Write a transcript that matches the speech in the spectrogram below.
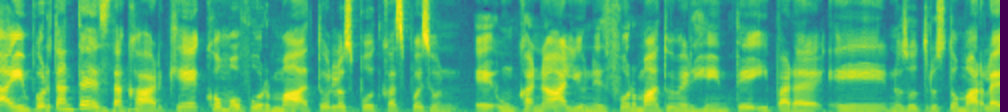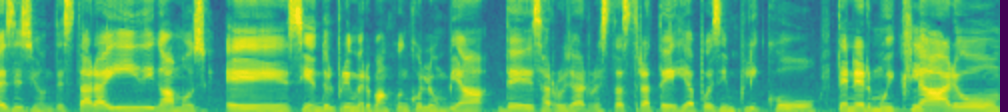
Hay importante destacar que como formato los podcasts pues son eh, un canal y un formato emergente y para eh, nosotros tomar la decisión de estar ahí, digamos, eh, siendo el primer banco en Colombia de desarrollar esta estrategia, pues implicó tener muy claro,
